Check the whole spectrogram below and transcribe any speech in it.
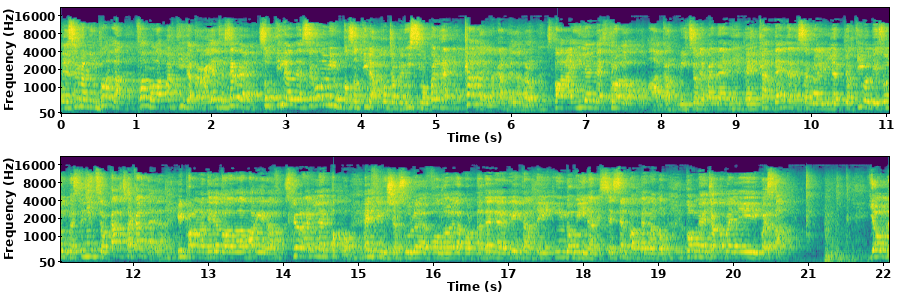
eh, sembrano in palla, fanno la partita, Travagliante serve sottile al secondo minuto, sottile appoggia benissimo per Cardella, Cardella però spara il destro al lato, altra punizione per eh, Cardella che sembra il più attivo dei suoi in questo inizio, calcia Cardella, il pallone deviato dalla barriera, sfiora il palo e finisce sul fondo della porta del rientrante Indovina che si è sempre alternato con Giacobelli quest'anno. Gli All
